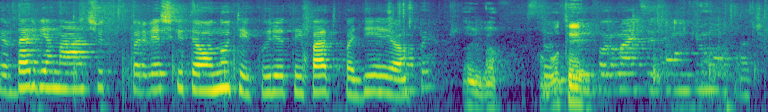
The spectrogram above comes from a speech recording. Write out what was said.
Ir dar vieną ačiū parveškite Onutei, kuri taip pat padėjo Eina. su informacijos rinkimu. Ačiū.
